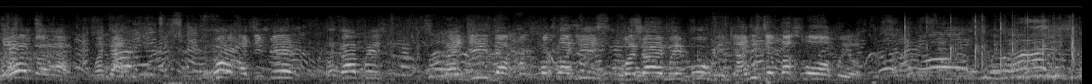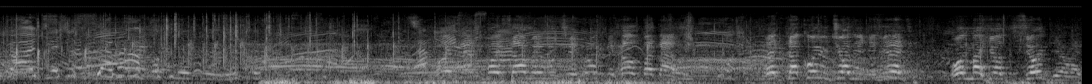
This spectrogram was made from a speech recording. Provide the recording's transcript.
Вот она, Потапыч. Ну, а теперь, Потапыч, пройди да по- поклонись, уважаемые публики. Они тебе похлопают. Я сейчас мой самый лучший друг Михаил Потапыч. Это такой ученый медведь. Он могет все делать,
